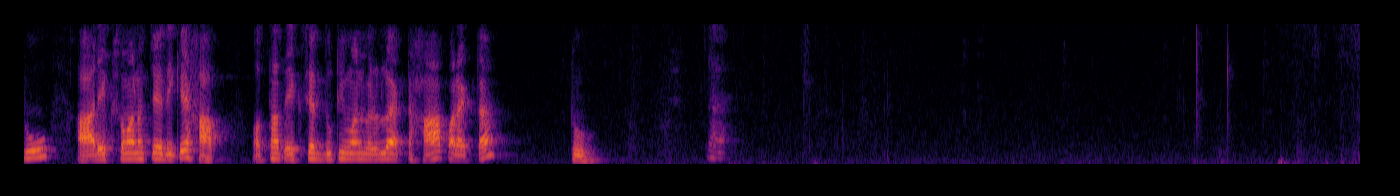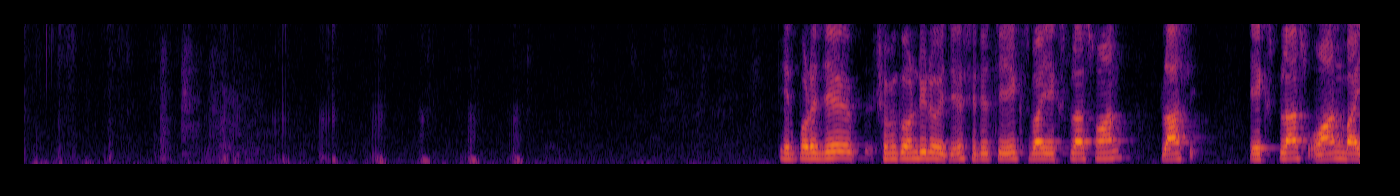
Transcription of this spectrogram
টু আর এক্স সমান হচ্ছে এদিকে হাফ অর্থাৎ এক্সের দুটি মান বেরোলো একটা হাফ আর একটা টু এরপরে যে সমীকরণটি রয়েছে, সেটি হচ্ছে x by x plus one plus x plus one by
